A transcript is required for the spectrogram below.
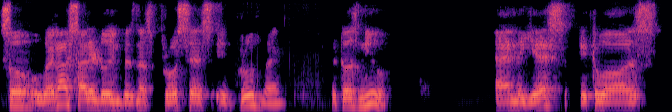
So when I started doing business process improvement, it was new. And yes, it was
